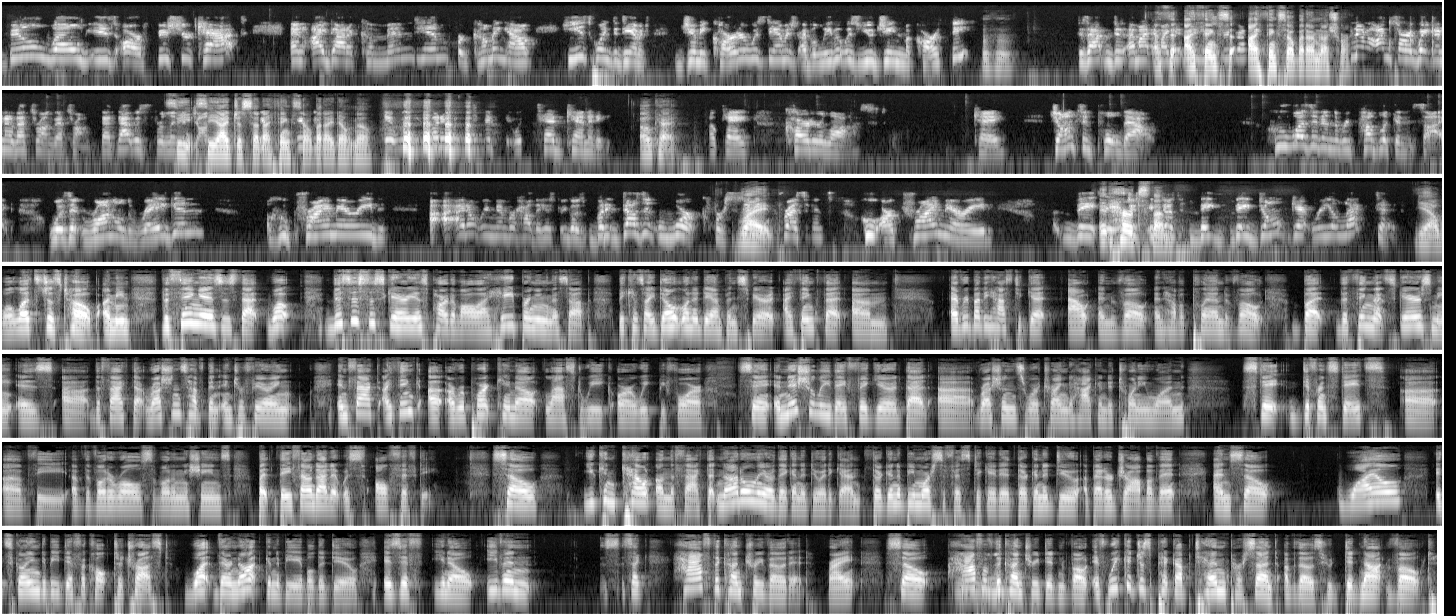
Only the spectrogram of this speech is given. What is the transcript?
Bill Weld is our Fisher cat, and I gotta commend him for coming out. He is going to damage. Jimmy Carter was damaged. I believe it was Eugene McCarthy. Mhm. Does that? Did, am I? Am I, I, getting I think so. right? I think so, but I'm not sure. No, no. I'm sorry. Wait, no, no. That's wrong. That's wrong. That that was for Lyndon See, Johnson. see, I just said I think it so, was- but I don't know. It was, but it was, Ted, it was Ted Kennedy. Okay. Okay, Carter lost. Okay, Johnson pulled out. Who was it in the Republican side? Was it Ronald Reagan who primaried? I, I don't remember how the history goes, but it doesn't work for sitting Right. presidents who are primaried. They It they hurts just, them. doesn't- they they don't get reelected. Yeah, well, let's just hope. I mean, the thing is, is that what this is the scariest part of all. I hate bringing this up because I don't want to dampen spirit. I think that um, everybody has to get out and vote and have a plan to vote. But the thing that scares me is uh, the fact that Russians have been interfering. In fact, I think a, a, report came out last week or a week before saying initially they figured that uh, Russians were trying to hack into 21 state different states uh, of the of the voter rolls, the voting machines, but they found out it was all 50. So you can count on the fact that not only are they going to do it again, they're going to be more sophisticated, they're going to do a better job of it. And so while it's going to be difficult to trust, what they're not going to be able to do is if, you know, even it's like half the country voted, right? So half mm-hmm. of the mm-hmm. country didn't vote. If we could just pick up 10% of those who did not vote,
